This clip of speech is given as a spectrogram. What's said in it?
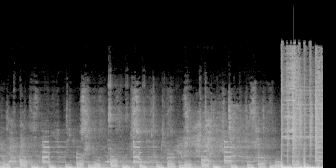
Thank you.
